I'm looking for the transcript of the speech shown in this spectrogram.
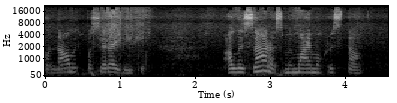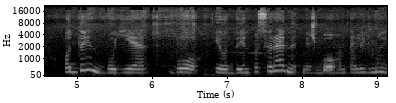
досконалих посередників. Але зараз ми маємо Христа. Один бо є Бог і один посередник між Богом та людьми.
